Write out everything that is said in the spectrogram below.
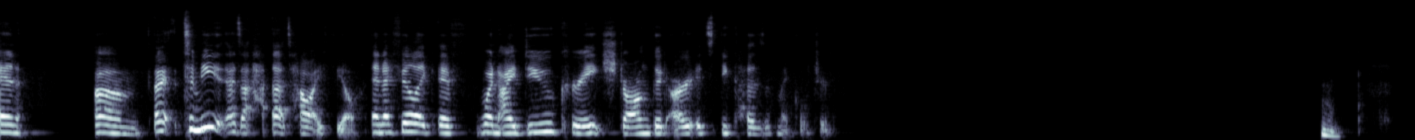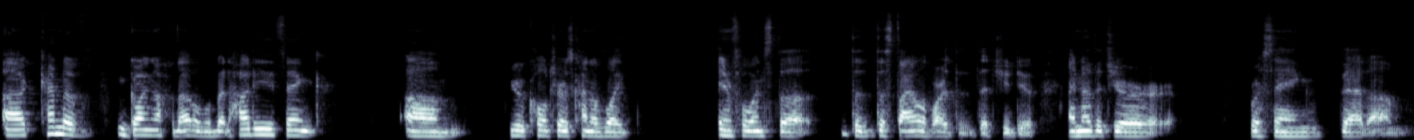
and um I, to me that's that's how i feel. And i feel like if when i do create strong good art it's because of my culture. Hmm. uh, kind of going off of that a little bit how do you think um, your culture has kind of like influenced the the, the style of art that, that you do? I know that you're we're saying that um,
